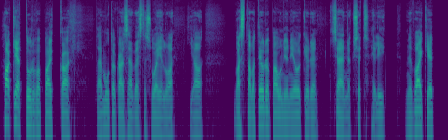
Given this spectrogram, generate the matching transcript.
hakea turvapaikkaa tai muuta kansainvälistä suojelua ja vastaavat Euroopan unionin oikeuden säännökset, eli ne vaikeat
